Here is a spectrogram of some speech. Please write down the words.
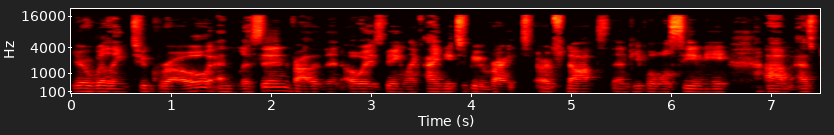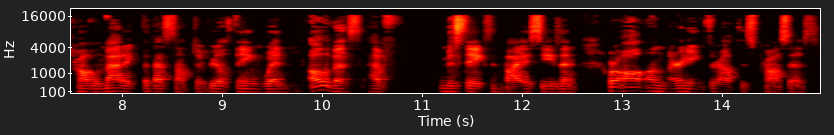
you're willing to grow and listen rather than always being like, I need to be right. Or if not, then people will see me um, as problematic. But that's not the real thing when all of us have mistakes and biases and we're all unlearning throughout this process.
